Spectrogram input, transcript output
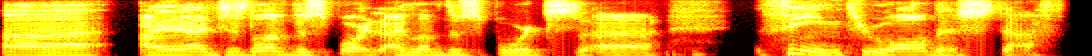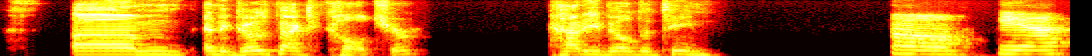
uh, I, I just love the sport. I love the sports uh, theme through all this stuff, um, and it goes back to culture how do you build a team? Oh, yeah.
